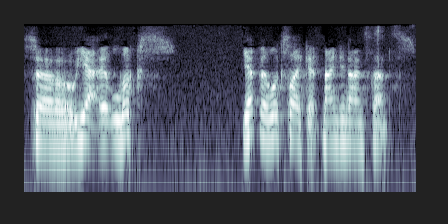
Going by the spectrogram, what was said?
So yeah, it looks. Yep, it looks like it. Ninety nine cents.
